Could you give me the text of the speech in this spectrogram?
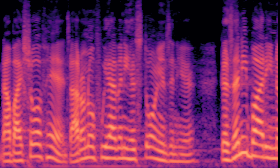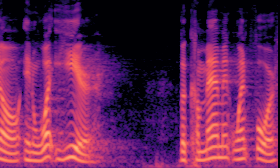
Now, by show of hands, I don't know if we have any historians in here. Does anybody know in what year the commandment went forth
